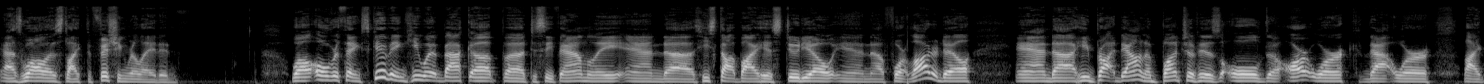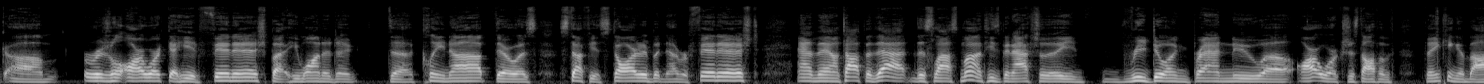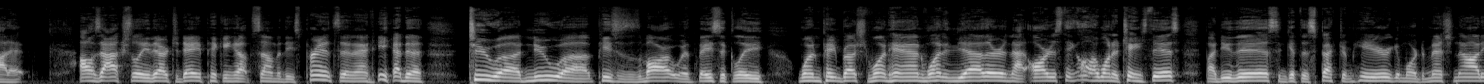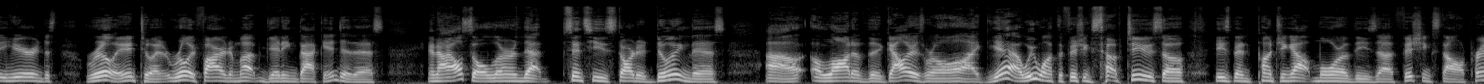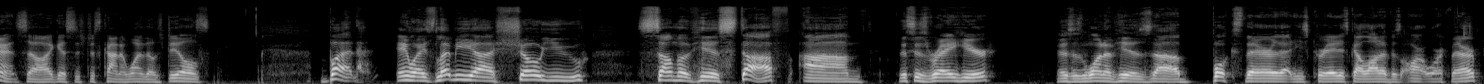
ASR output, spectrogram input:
as well as like the fishing related. Well, over Thanksgiving, he went back up uh, to see family and uh, he stopped by his studio in uh, Fort Lauderdale and uh, he brought down a bunch of his old uh, artwork that were like um, original artwork that he had finished, but he wanted to, to clean up. There was stuff he had started but never finished. And then on top of that, this last month, he's been actually redoing brand new uh, artworks just off of thinking about it. I was actually there today picking up some of these prints, and then he had a, two uh, new uh, pieces of art with basically one paintbrush in one hand, one in the other, and that artist thing, oh, I want to change this. If I do this and get the spectrum here, get more dimensionality here, and just really into it. It really fired him up getting back into this. And I also learned that since he started doing this, uh, a lot of the galleries were like, yeah, we want the fishing stuff too. So he's been punching out more of these uh, fishing style prints. So I guess it's just kind of one of those deals. But anyways, let me uh, show you some of his stuff. Um, this is Ray here. This is one of his uh, books there that he's created. It's got a lot of his artwork there.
